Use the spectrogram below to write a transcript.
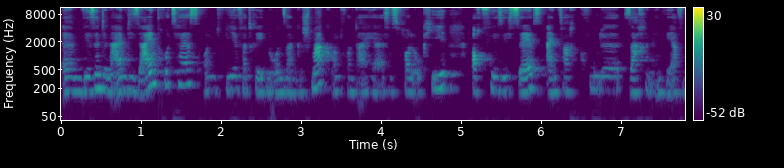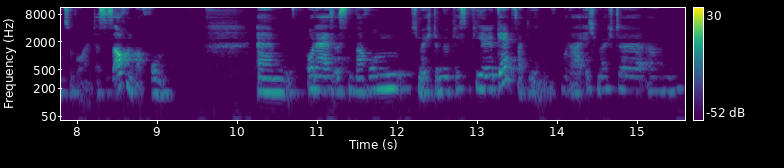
ähm, wir sind in einem Designprozess und wir vertreten unseren Geschmack und von daher ist es voll okay, auch für sich selbst einfach coole Sachen entwerfen zu wollen. Das ist auch ein Warum. Ähm, oder es ist ein Warum, ich möchte möglichst viel Geld verdienen oder ich möchte ähm,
